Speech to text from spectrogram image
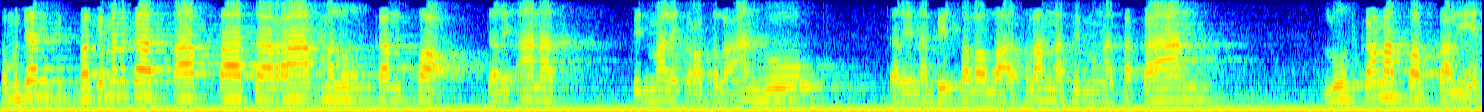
Kemudian bagaimana tata cara meluruskan sok dari Anas bin Malik radhiallahu anhu dari Nabi Shallallahu Alaihi Wasallam Nabi mengatakan luruskanlah saf kalian.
